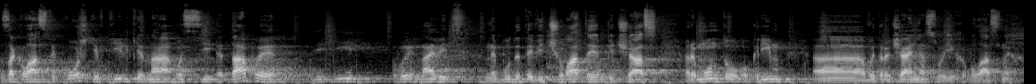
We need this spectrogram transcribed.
закласти коштів тільки на ось ці етапи, які ви навіть не будете відчувати під час ремонту, окрім е, витрачання своїх власних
